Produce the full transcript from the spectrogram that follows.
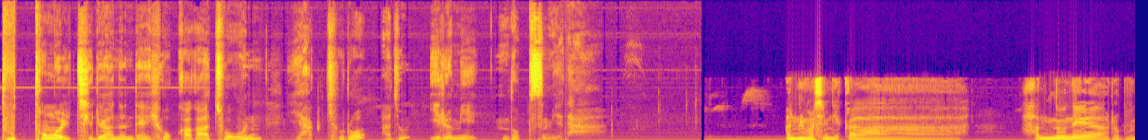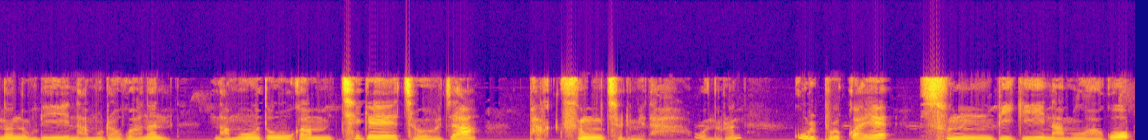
두통을 치료하는데 효과가 좋은 약초로 아주 이름이 높습니다. 안녕하십니까 한눈에 알아보는 우리 나무라고 하는 나무도감 책의 저자 박승철입니다 오늘은 꿀풀과의 순비기 나무하고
